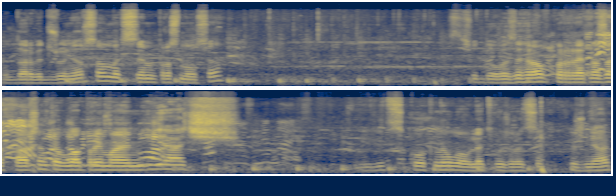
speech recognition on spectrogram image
Удар від Джуніорса. Максим проснувся. Чудово зіграв вперед на Захарченка. Влад приймає м'яч. Відскок не ловлять вижриці. Хижняк.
